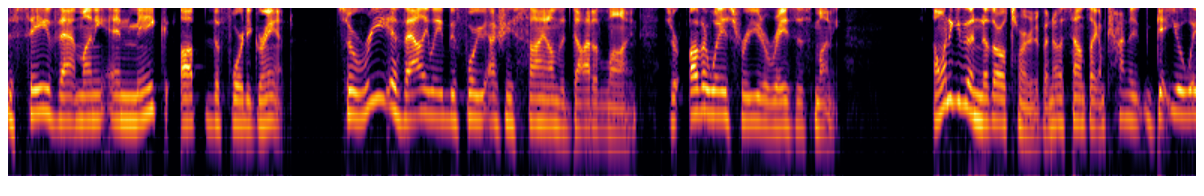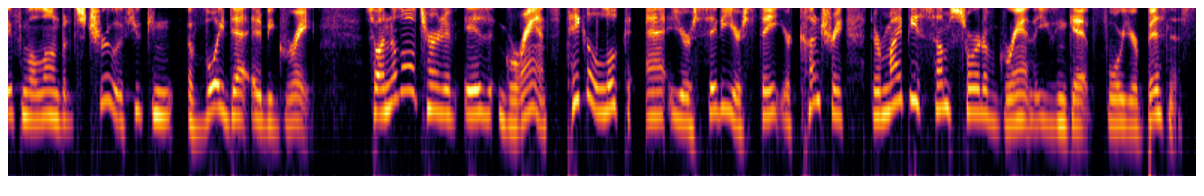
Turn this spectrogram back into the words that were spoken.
to save that money and make up the 40 grand. So reevaluate before you actually sign on the dotted line. Is there other ways for you to raise this money? I want to give you another alternative. I know it sounds like I'm trying to get you away from the loan, but it's true. If you can avoid debt, it'd be great. So another alternative is grants. Take a look at your city, your state, your country. There might be some sort of grant that you can get for your business.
